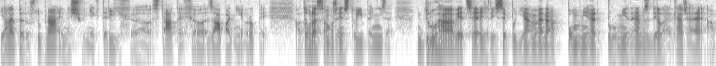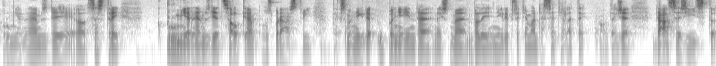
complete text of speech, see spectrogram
je lépe dostupná i než v některých uh, státech uh, západní Evropy. A tohle samozřejmě stojí peníze. Druhá věc je, že když se podíváme na poměr průměrné mzdy lékaře a průměrné mzdy uh, sestry, k průměrné mzdě celkem hospodářství, tak jsme někde úplně jinde, než jsme byli někdy před těma deseti lety. No, takže dá se říct uh,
